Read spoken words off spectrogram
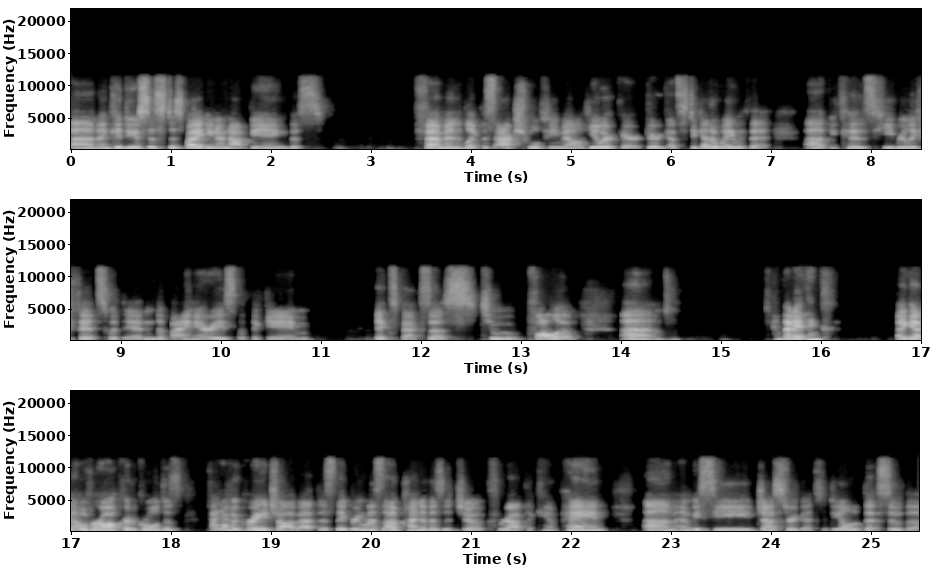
Um, and Caduceus, despite you know not being this feminine, like this actual female healer character, gets to get away with it uh, because he really fits within the binaries that the game expects us to follow. Um, but I think, again, overall, Critical Role does kind of a great job at this. They bring this up kind of as a joke throughout the campaign, um, and we see Jester get to deal with this. So the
